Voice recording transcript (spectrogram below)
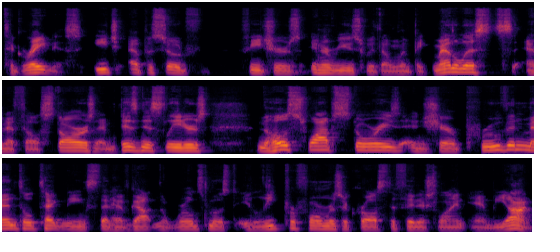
to greatness. Each episode features interviews with Olympic medalists, NFL stars, and business leaders. And the host swaps stories and share proven mental techniques that have gotten the world's most elite performers across the finish line and beyond.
